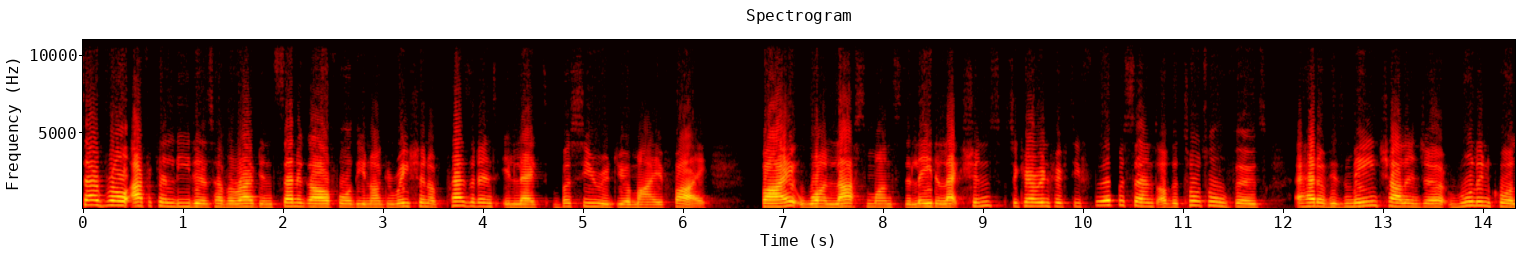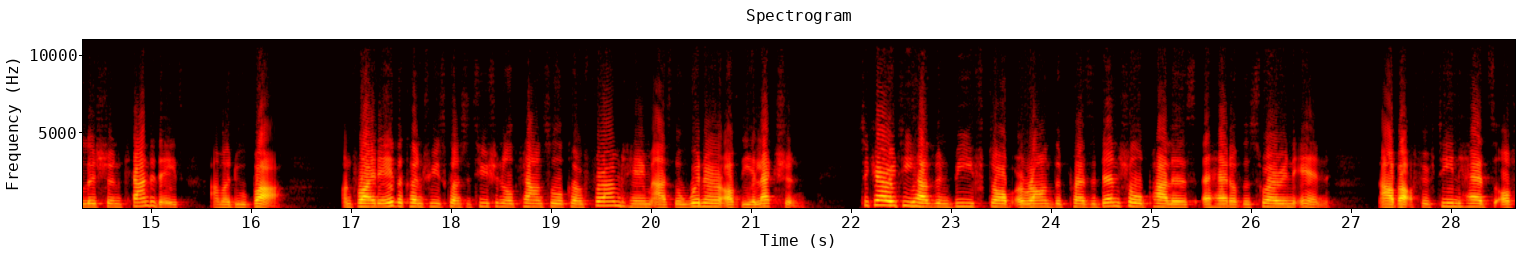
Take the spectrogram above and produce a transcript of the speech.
several African leaders have arrived in Senegal for the inauguration of President-elect Bassirou Diomaye Faye. Faye won last month's delayed elections, securing 54% of the total votes ahead of his main challenger, ruling coalition candidate Amadou Ba. On Friday, the country's Constitutional Council confirmed him as the winner of the election. Security has been beefed up around the presidential palace ahead of the swearing-in. Now, about 15 heads of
